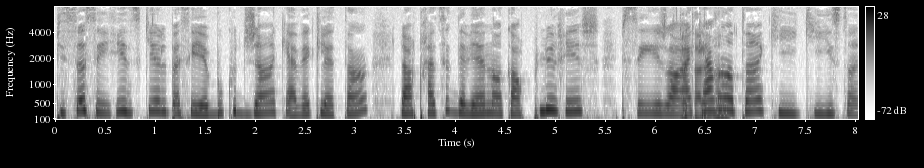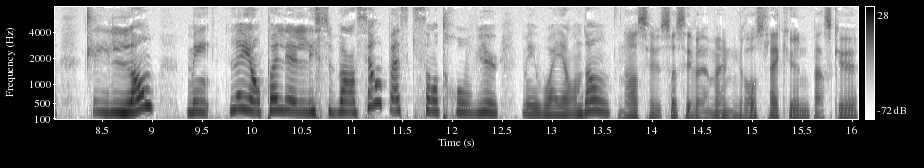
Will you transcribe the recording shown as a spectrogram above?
Puis ça, c'est ridicule parce qu'il y a beaucoup de gens qui, avec le temps, leurs pratiques deviennent encore plus riches. Puis c'est genre à 40 ans qui, qui c'est long, mais là, ils n'ont pas les, subventions parce qu'ils sont trop vieux. Mais voyons donc. Non, c'est ça, c'est vraiment une grosse lacune parce que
